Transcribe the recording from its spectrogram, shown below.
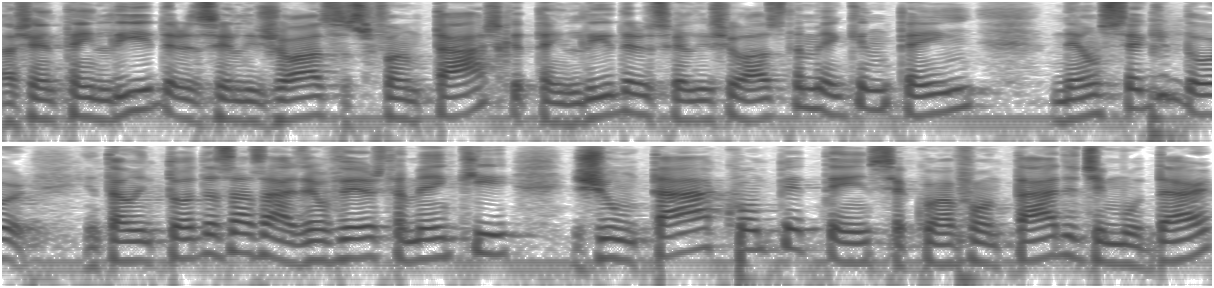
a gente tem líderes religiosos fantásticos, tem líderes religiosos também que não têm nenhum seguidor. Então, em todas as áreas. Eu vejo também que juntar a competência com a vontade de mudar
